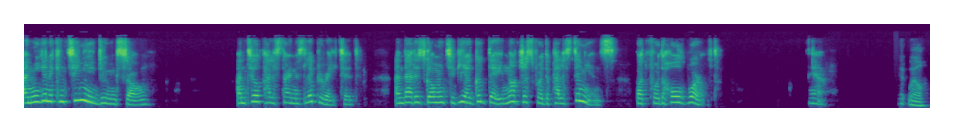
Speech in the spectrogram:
And we're going to continue doing so until Palestine is liberated. And that is going to be a good day, not just for the Palestinians, but for the whole world. Yeah. It will.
